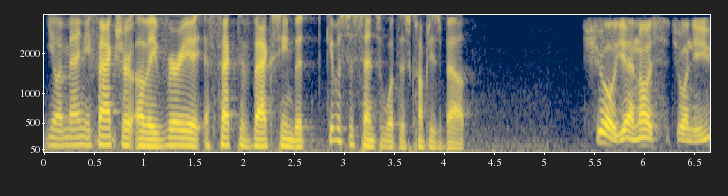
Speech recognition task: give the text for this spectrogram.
you know, a manufacturer of a very effective vaccine, but give us a sense of what this company is about. Sure. Yeah, nice to join you.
